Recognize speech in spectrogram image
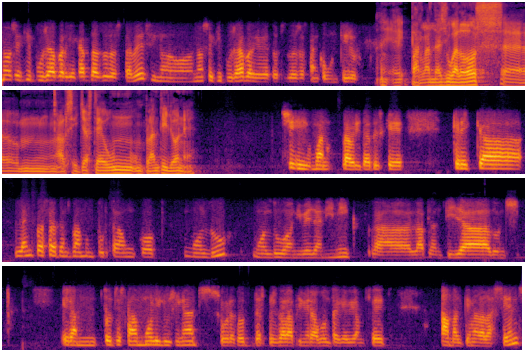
no sé qui posar perquè cap dels dos està bé, sinó no sé qui posar perquè tots dos estan com un tiro. Eh, parlant de jugadors, eh, el Sitges té un, un plantillón, eh? Sí, bueno, la veritat és que crec que l'any passat ens vam emportar un cop molt dur, molt dur a nivell anímic. La, la plantilla, doncs, érem, tots estàvem molt il·lusionats, sobretot després de la primera volta que havíem fet amb el tema de l'ascens.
